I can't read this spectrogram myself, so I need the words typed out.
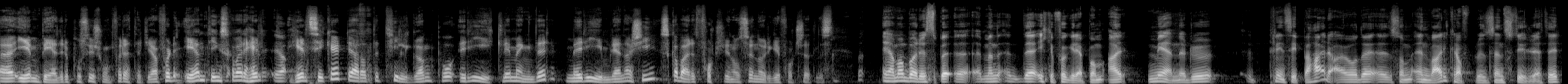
uh, i en bedre posisjon for ettertida. For én ting skal være helt, helt, sikkert, det er at tilgang på rikelige mengder med rimelig energi skal være et fortrinn også i Norge i fortsettelsen. Jeg må bare spør, eh, men Det jeg ikke får grep om, er mener du Prinsippet her er jo det som enhver kraftprodusent styrer etter,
